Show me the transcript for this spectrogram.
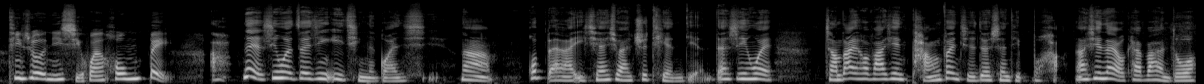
听说你喜欢烘焙，啊，那也是因为最近疫情的关系。那我本来以前喜欢吃甜点，但是因为长大以后发现糖分其实对身体不好。那现在有开发很多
